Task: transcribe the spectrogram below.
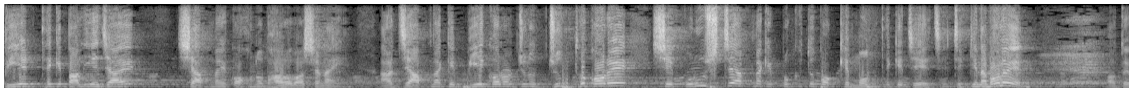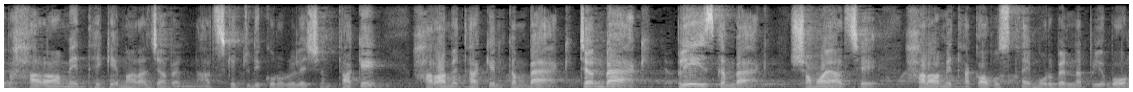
বিয়ের থেকে পালিয়ে যায়, সে আপনাকে কখনো ভালোবাসে নাই। আর যে আপনাকে বিয়ে করার জন্য যুদ্ধ করে, সে পুরুষটা আপনাকে প্রকৃতপক্ষে মন থেকে চেয়েছে। ঠিক কিনা বলেন? অতএব হারামে থেকে মারা যাবেন না। আজকে যদি কোনো রিলেশন থাকে, হারামে থাকেন come back turn back please come back সময় আছে হারামে থাকা অবস্থায় মরবেন না, প্রিয় বোন।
